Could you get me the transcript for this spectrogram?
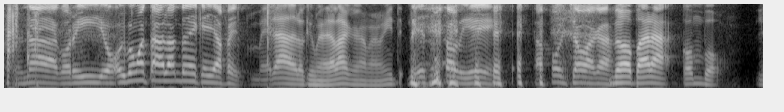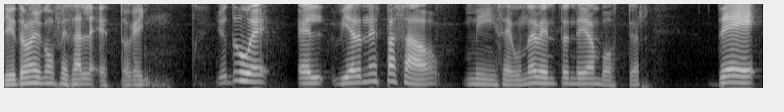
nada, Corillo. Hoy vamos a estar hablando de que Jafet. Mira, de lo que me da la gana, ¿viste? Eso está bien. Estás ponchado acá. No, para, combo. Yo tengo que confesarle esto, ¿ok? Yo tuve el viernes pasado mi segundo evento en Dave Buster de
